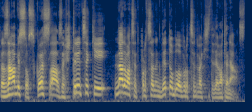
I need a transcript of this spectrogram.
ta závislost klesla ze 40 na 20%, kde to bylo v roce 2019.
